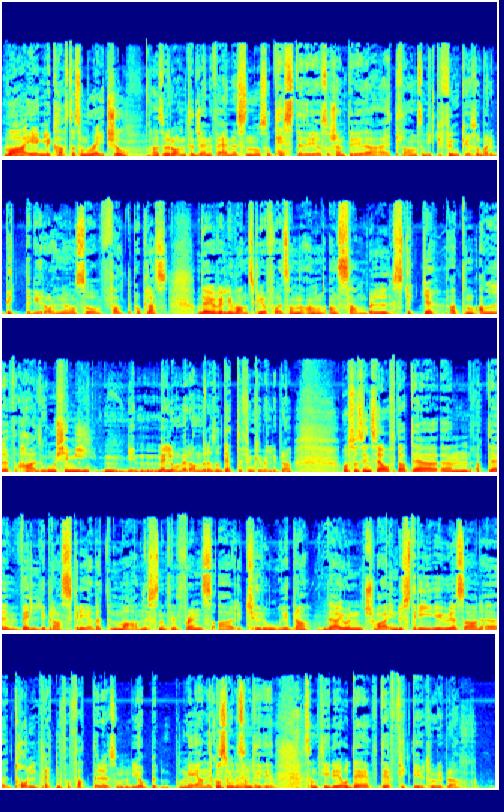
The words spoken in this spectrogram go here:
var egentlig kasta som Rachel, altså rollen til Jennifer Aniston. Og så testet de, og så skjønte de det er et eller annet som ikke funker, så bare bytter de rollene, og så falt det på plass. Og det er jo veldig vanskelig å få et sånn en- ensemblestykke, at alle har god kjemi mellom hverandre, så dette funker veldig bra. Og så syns jeg ofte at det, um, at det er veldig bra skrevet. Manusene til Friends er utrolig bra. Det er jo en svær industri i USA. Det er 12-13 forfattere som jobber med en episode samtidig, samtidig og det, det fikk de utrolig bra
